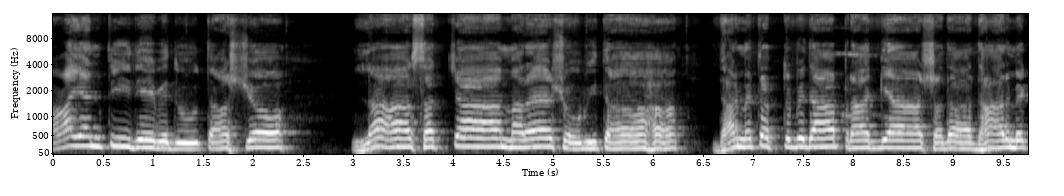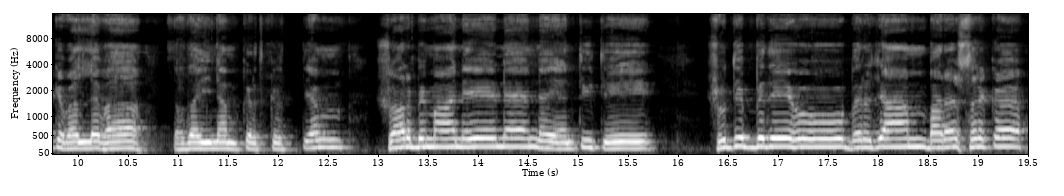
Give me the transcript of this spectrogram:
आयंती देवदूताश्च ला सच्चा मर शोभिता धर्म तत्वविदा प्राज्ञा सदा धार्मिक वल्लभा। तदैनम कृतकृत्यम स्वर्विमाने नयंती ते। सुदिव्यदेहो बिरजाम बरसृक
